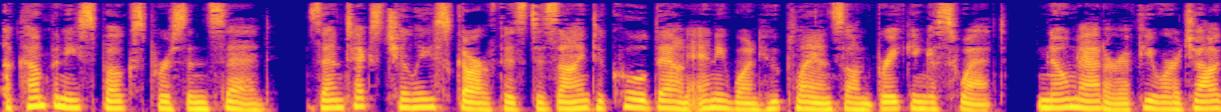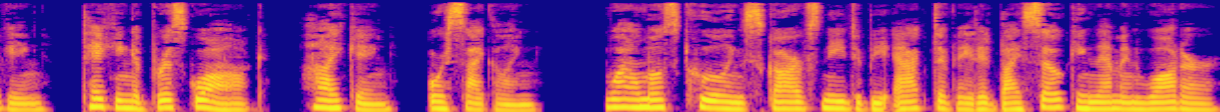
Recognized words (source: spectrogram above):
A company spokesperson said, Zentech's chilly scarf is designed to cool down anyone who plans on breaking a sweat, no matter if you are jogging, taking a brisk walk, hiking, or cycling. While most cooling scarves need to be activated by soaking them in water,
